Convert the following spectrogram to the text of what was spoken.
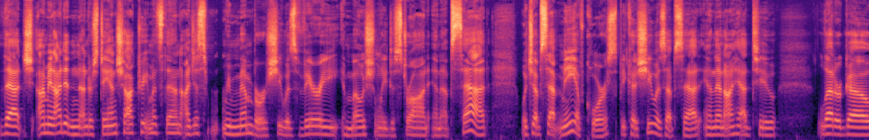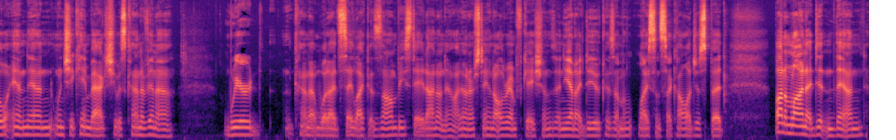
that I mean, I didn't understand shock treatments then. I just remember she was very emotionally distraught and upset, which upset me, of course, because she was upset. And then I had to let her go. And then when she came back, she was kind of in a weird, kind of what I'd say like a zombie state. I don't know. I don't understand all the ramifications, and yet I do because I'm a licensed psychologist. But bottom line, I didn't then.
